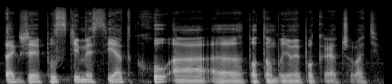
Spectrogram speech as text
takže pustíme si jatku a uh, potom budeme pokračovať.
